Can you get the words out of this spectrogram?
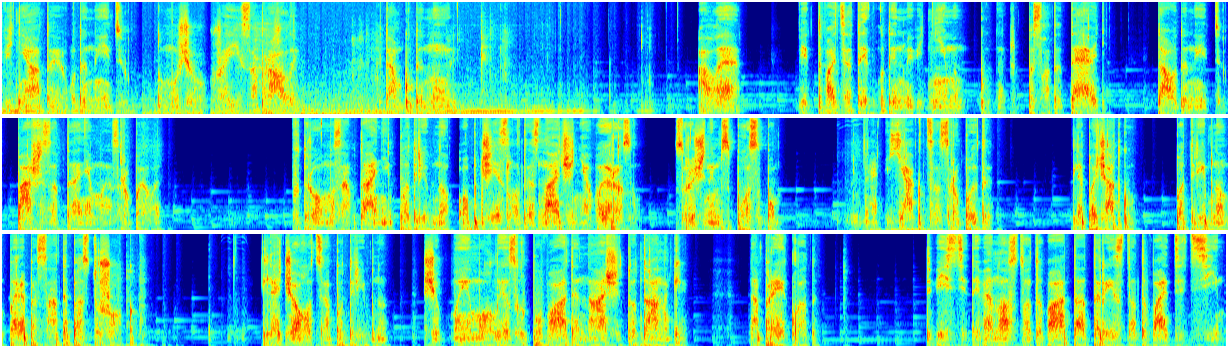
Відняти одиницю, тому що вже їх забрали. І там буде 0. Але від 21 ми віднімемо, буде писати 9 та одиницю. Перше завдання ми зробили. В другому завданні потрібно обчислити значення виразу зручним способом. Як це зробити? Для початку потрібно переписати пастушок. Для чого це потрібно? Щоб ми могли згрупувати наші доданки. Наприклад, 292 та 327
